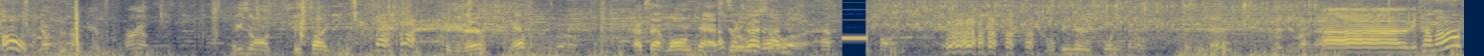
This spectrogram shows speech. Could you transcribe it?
Oh, Yep, right here. Hurry up. He's on. He's tight. Is he there? yep. That's that long cast. That's a really, good so, one. Uh, have fun. We'll be here in 20 minutes. Is he there? Or is he running out? Uh, did he come off?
